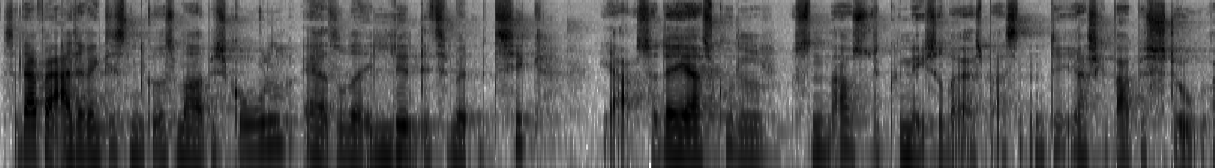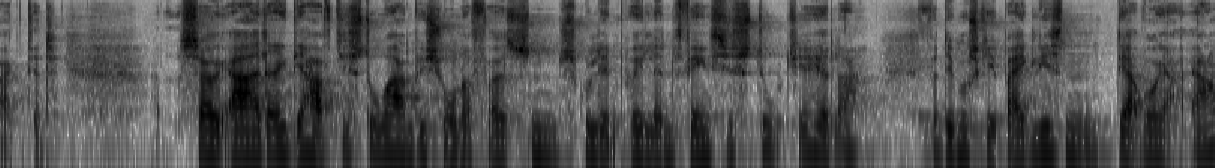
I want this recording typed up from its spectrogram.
så der var jeg aldrig rigtig sådan gået så meget op i skole. Jeg har altid været elendig til matematik. Ja, så da jeg skulle sådan afslutte gymnasiet, var jeg også bare sådan, det, jeg skal bare bestå, faktisk. Så jeg har aldrig rigtig haft de store ambitioner for at sådan skulle ind på et eller andet fancy studie heller. For det er måske bare ikke lige sådan der, hvor jeg er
